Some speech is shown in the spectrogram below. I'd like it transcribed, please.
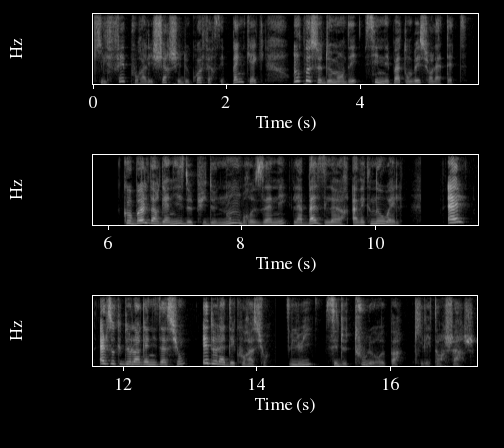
qu'il fait pour aller chercher de quoi faire ses pancakes, on peut se demander s'il n'est pas tombé sur la tête. Kobold organise depuis de nombreuses années la baseleur avec Noël. Elle, elle s'occupe de l'organisation et de la décoration. Lui, c'est de tout le repas qu'il est en charge.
